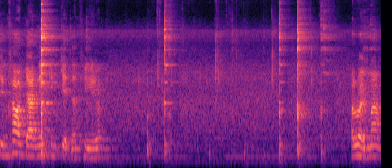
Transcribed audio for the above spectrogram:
กินข้าวจานนี้กินเจ็ดนาทีแล้ว อร่อยมาก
